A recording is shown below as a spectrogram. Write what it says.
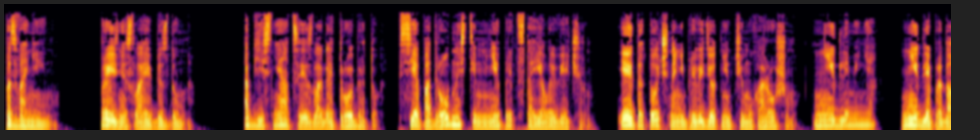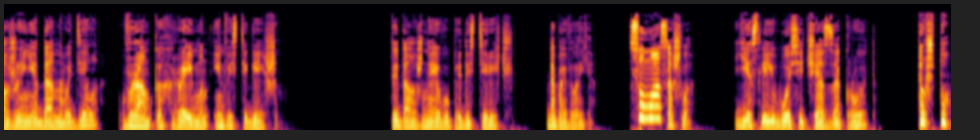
«Позвони ему», — произнесла я бездумно. Объясняться и излагать Роберту все подробности мне предстояло вечером. И это точно не приведет ни к чему хорошему, ни для меня, ни для продолжения данного дела в рамках Реймон Инвестигейшн. «Ты должна его предостеречь», — добавила я. «С ума сошла! Если его сейчас закроют, то что?»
